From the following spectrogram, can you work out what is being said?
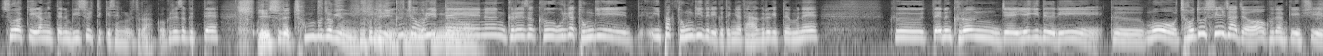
중학교 1학년 때는 미술 특기생으로 들어왔고 그래서 그때 예술의 천부적인 소질이 그렇죠. 있, 우리 있네요. 때는 그래서 그 우리가 동기 입학 동기들이거든요. 다 그러기 때문에 그 때는 그런 이제 얘기들이 그 뭐 저도 수혜자죠. 고등학교 입시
